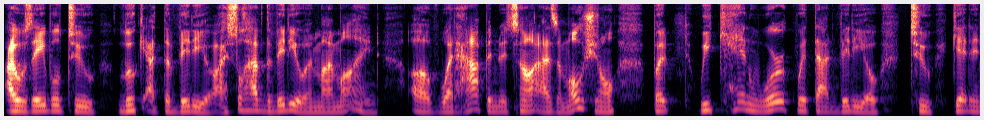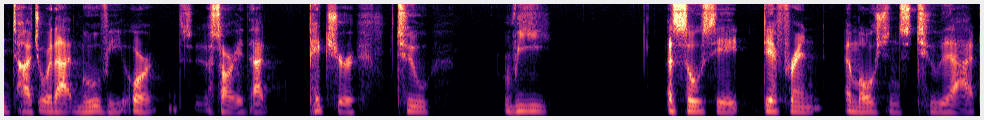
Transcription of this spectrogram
I was able to look at the video. I still have the video in my mind of what happened. It's not as emotional, but we can work with that video to get in touch or that movie or sorry, that picture to re associate different emotions to that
